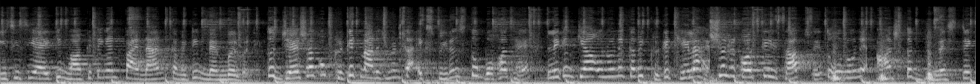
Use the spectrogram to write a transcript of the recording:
बीसीसीआई की मार्केटिंग एंड फाइनेंस कमेटी मेंबर बने। तो जयशा को क्रिकेट मैनेजमेंट का एक्सपीरियंस तो बहुत है, लेकिन क्या उन्होंने कभी क्रिकेट खेला है? रिकॉर्ड के हिसाब से तो उन्होंने आज तक डोमेस्टिक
